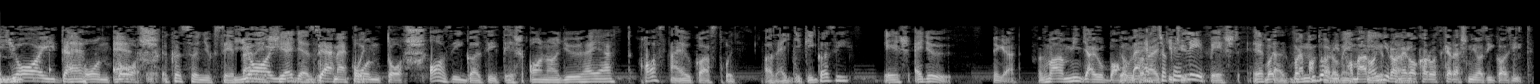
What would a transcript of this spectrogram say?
Jaj, de e, pontos. E, köszönjük szépen, Jaj, és jegyezzük meg, pontos. hogy az igazit és a nagy ő helyett használjuk azt, hogy az egyik igazi, és egy ő. Igen. Az már mindjárt jobban Jó, ez egy csak kicsit. egy lépést, érted? Vagy, vagy nem tudod, ha már annyira meg akarod keresni az igazit,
